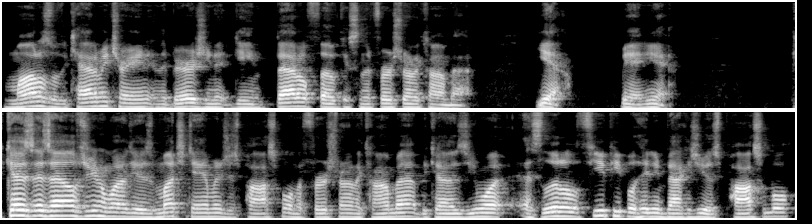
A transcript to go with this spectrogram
Models with Academy train and the Bearer's unit gain battle focus in the first round of combat. Yeah, man, yeah. Because as elves, you're going to want to do as much damage as possible in the first round of combat because you want as little, few people hitting back at you as possible.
